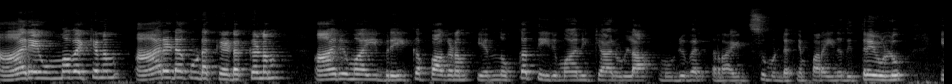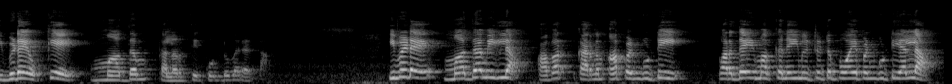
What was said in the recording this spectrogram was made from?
ആരെ ഉമ്മ വയ്ക്കണം? ആരുടെ കൂടെ കിടക്കണം? ആരുമായി ബ്രേക്കപ്പ് ആകണം എന്നൊക്കെ തീരുമാനിക്കാനുള്ള മുഴുവൻ റൈറ്റ്സും ഉണ്ട് ഞാൻ പറയുന്നത് ഇത്രയേ ഉള്ളൂ. ഇവിടെയൊക്കെ മതം കലർത്തി കൊണ്ടുവരണ്ട. ഇവിടെ മതമില്ല. അവർ കാരണം ആ പെൺകുട്ടി പർദ്ദയും അക്കനെയും ഇട്ടിട്ട് പോയ പെൺകുട്ടിയല്ല.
